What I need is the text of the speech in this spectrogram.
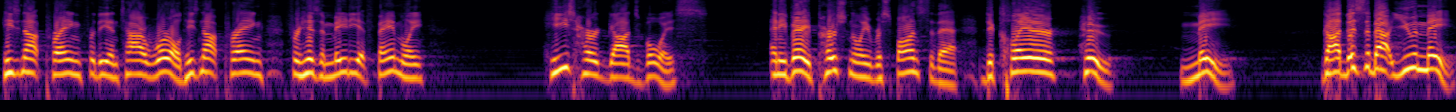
He's not praying for the entire world. He's not praying for his immediate family. He's heard God's voice, and he very personally responds to that. Declare who? Me God, this is about you and me.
